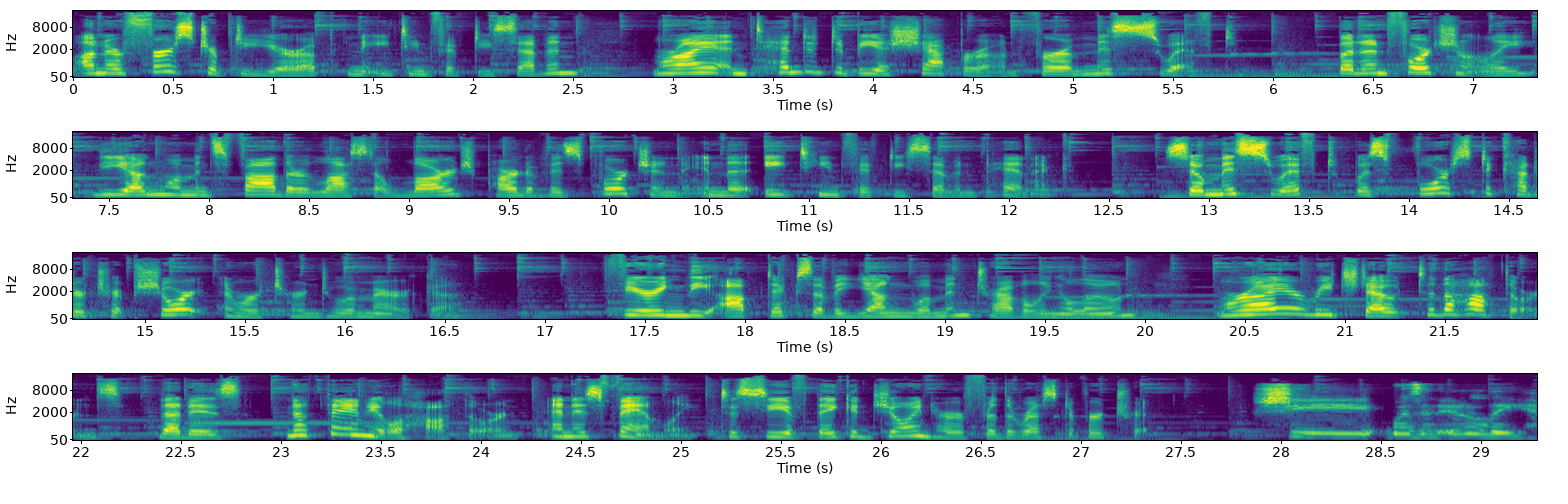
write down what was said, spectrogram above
On her first trip to Europe in 1857, Maria intended to be a chaperone for a Miss Swift. But unfortunately, the young woman's father lost a large part of his fortune in the 1857 panic. So Miss Swift was forced to cut her trip short and return to America. Fearing the optics of a young woman traveling alone, Maria reached out to the Hawthornes, that is, Nathaniel Hawthorne and his family, to see if they could join her for the rest of her trip she was in Italy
